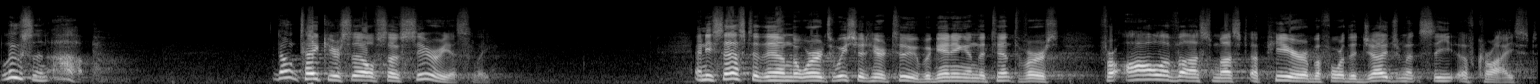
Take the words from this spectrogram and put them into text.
loosen up. Don't take yourself so seriously. And he says to them the words we should hear too, beginning in the 10th verse For all of us must appear before the judgment seat of Christ.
